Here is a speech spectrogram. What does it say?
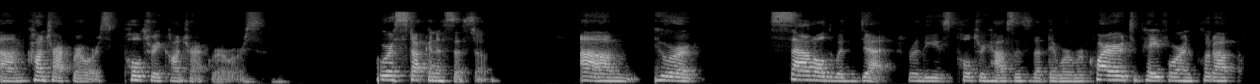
um, contract growers, poultry contract growers, who are stuck in a system, um, who are saddled with debt for these poultry houses that they were required to pay for and put up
